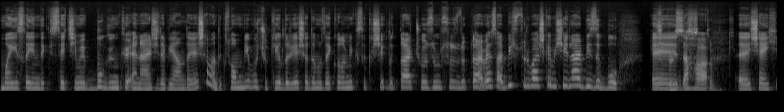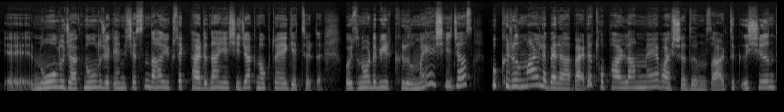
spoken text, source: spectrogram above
Mayıs ayındaki seçimi bugünkü enerjiyle bir anda yaşamadık. Son bir buçuk yıldır yaşadığımız ekonomik sıkışıklıklar, çözümsüzlükler vesaire bir sürü başka bir şeyler bizi bu e, daha e, şey e, ne olacak ne olacak endişesini daha yüksek perdeden yaşayacak noktaya getirdi. O yüzden orada bir kırılma yaşayacağız. Bu kırılmayla beraber de toparlanmaya başladığımız artık ışığın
